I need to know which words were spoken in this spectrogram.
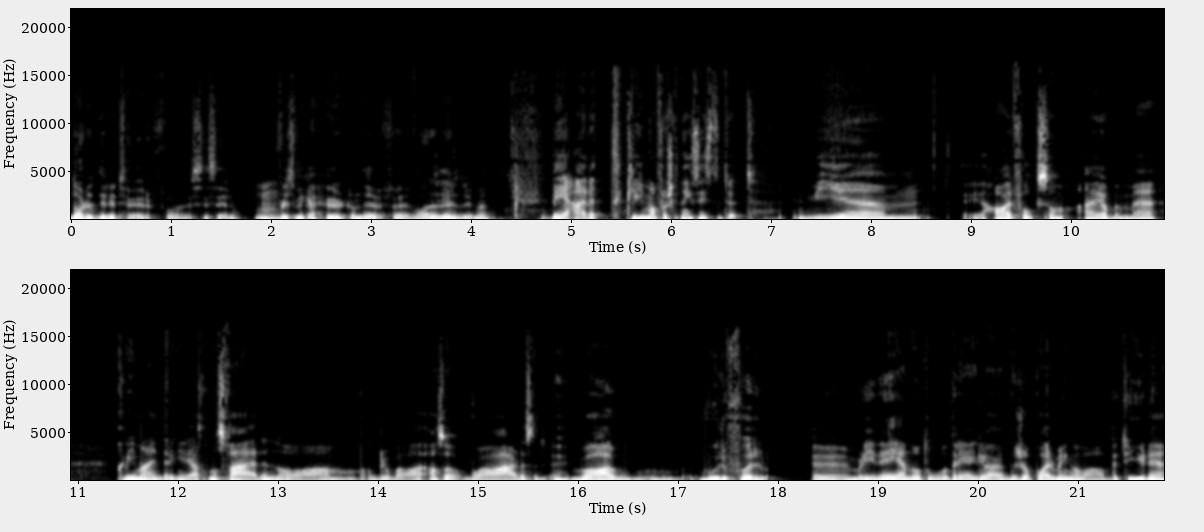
Nå er du direktør for Cicero. For de som ikke har hørt om det før, hva er det dere driver med? Vi er et klimaforskningsinstitutt. Vi eh, har folk som er, jobber med klimaendringer i atmosfæren og um, global Altså, hva er det som hva, Hvorfor eh, blir det 1 og 2 og 3 graders oppvarming, og hva betyr det?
